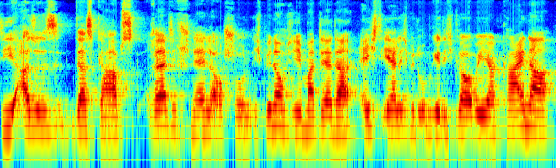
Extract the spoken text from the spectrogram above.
Die, also das, das gab es relativ schnell auch schon. Ich bin auch jemand, der da echt ehrlich mit umgeht. Ich glaube ja keiner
